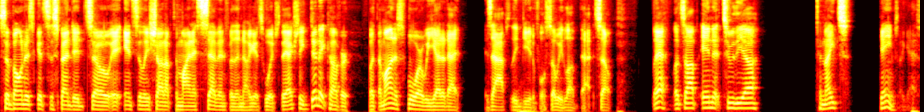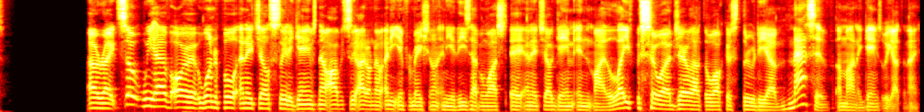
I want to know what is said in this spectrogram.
Sabonis gets suspended, so it instantly shot up to minus seven for the Nuggets, which they actually didn't cover, but the minus four we got it at is absolutely beautiful, so we love that. So yeah, let's hop into the uh, tonight's games, I guess. All right, so we have our wonderful NHL slate of games. Now, obviously, I don't know any information on any of these. Haven't watched a NHL game in my life, so uh, Jared will have to walk us through the uh, massive amount of games we got tonight.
